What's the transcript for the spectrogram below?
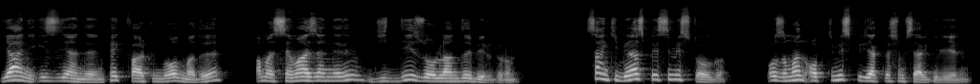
Yani izleyenlerin pek farkında olmadığı ama semazenlerin ciddi zorlandığı bir durum. Sanki biraz pesimist oldu. O zaman optimist bir yaklaşım sergileyelim.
